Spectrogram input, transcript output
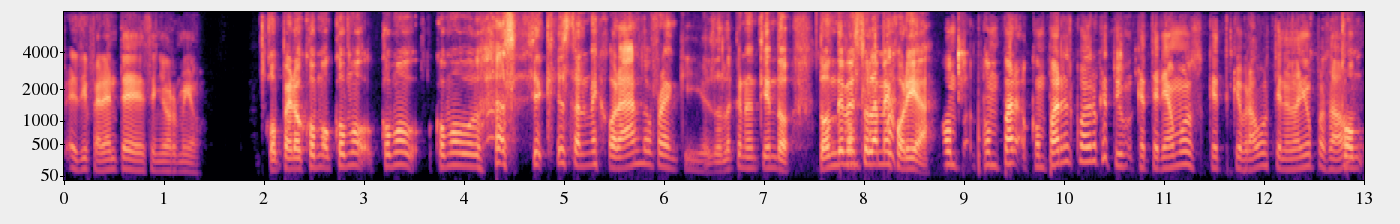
es diferente, señor mío. Pero ¿cómo, cómo, cómo, cómo vas a decir que están mejorando, Frankie? Eso es lo que no entiendo. ¿Dónde ves tú la mejoría? Comp- compara, compara el cuadro que, tuvi- que teníamos, que, que Bravos tenía el año pasado. Com-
